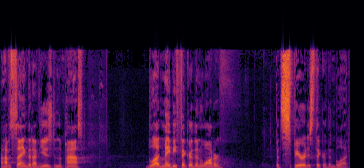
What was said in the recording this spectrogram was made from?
I have a saying that I've used in the past blood may be thicker than water, but spirit is thicker than blood.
